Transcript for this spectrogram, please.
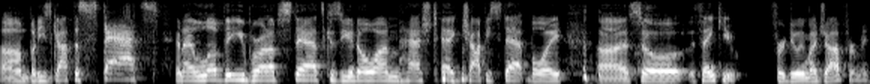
Um, but he's got the stats, and I love that you brought up stats because you know I'm hashtag choppy stat boy. Uh, so thank you for doing my job for me.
